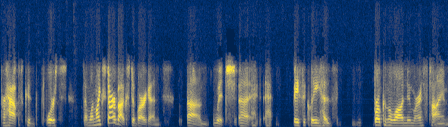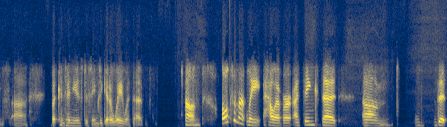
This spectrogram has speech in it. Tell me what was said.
perhaps could force someone like Starbucks to bargain, um, which uh, basically has broken the law numerous times, uh, but continues to seem to get away with it. Um, ultimately, however, I think that um, that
